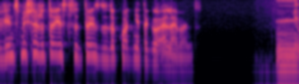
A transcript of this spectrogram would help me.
Więc myślę, że to jest, to jest dokładnie tego element. Nie,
